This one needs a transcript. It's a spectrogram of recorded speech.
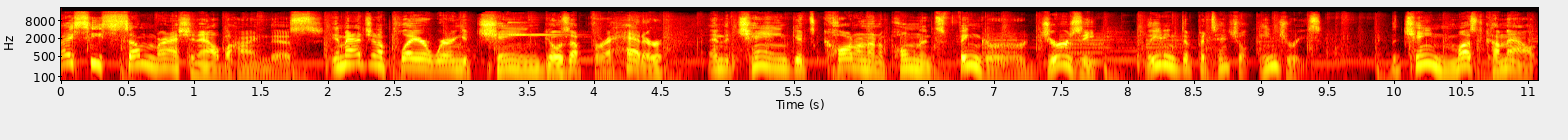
I see some rationale behind this. Imagine a player wearing a chain goes up for a header, and the chain gets caught on an opponent's finger or jersey, leading to potential injuries. The chain must come out,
